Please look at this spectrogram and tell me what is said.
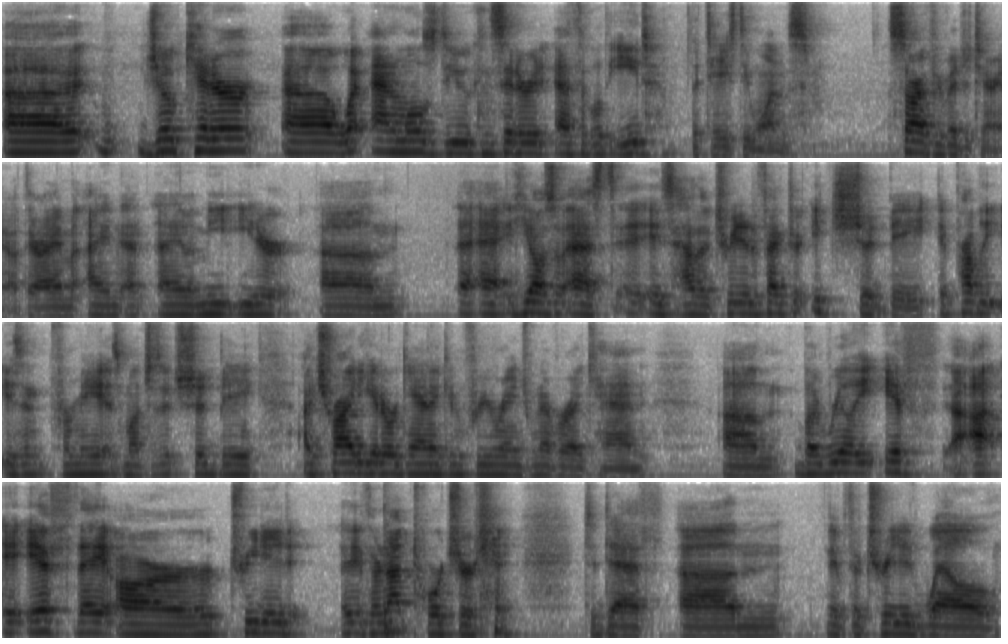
Uh, Joe Kidder, uh, what animals do you consider it ethical to eat? The tasty ones. Sorry if you're vegetarian out there. I am I am, I am a meat eater. Um, uh, he also asked, is how they're treated a factor? It should be. It probably isn't for me as much as it should be. I try to get organic and free range whenever I can. Um, but really, if uh, if they are treated, if they're not tortured to death, um, if they're treated well,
